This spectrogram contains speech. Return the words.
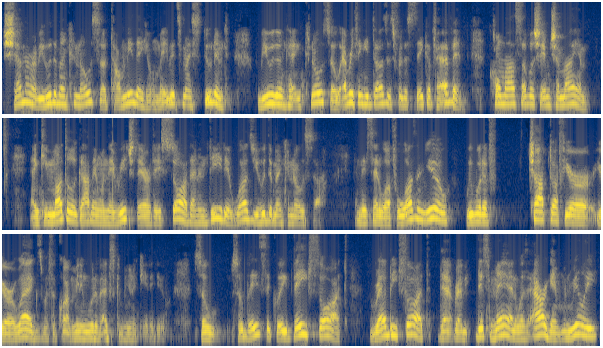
Shema Rabbi Yehuda ben Kenosa, Talmidehu, maybe it's my student, Rabbi Yehuda ben Kenosa. Everything he does is for the sake of heaven. Kol Shem Shemayim. And Kimatul Gabe, when they reached there, they saw that indeed it was Yehuda ben Kenosa. And they said, well, if it wasn't you, we would have chopped off your your legs with a club, meaning would have excommunicated you. So so basically, they thought Rebbe thought that Rebbe, this man was arrogant when really,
